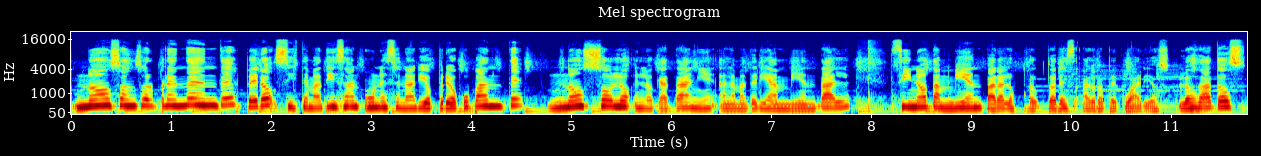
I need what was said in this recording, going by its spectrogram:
no son sorprendentes, pero sistematizan un escenario preocupante, no solo en lo que atañe a la materia ambiental, sino también para los productores agropecuarios. Los datos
